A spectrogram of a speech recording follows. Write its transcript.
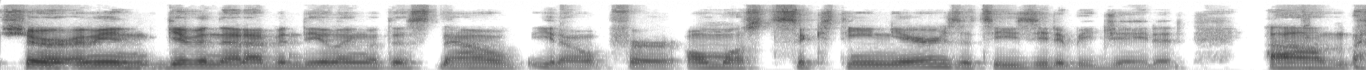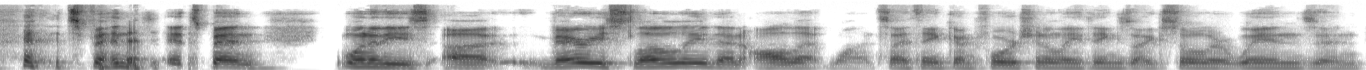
Sure. I mean, given that I've been dealing with this now, you know, for almost 16 years, it's easy to be jaded. Um, it's been it's been one of these uh, very slowly, then all at once. I think, unfortunately, things like SolarWinds and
